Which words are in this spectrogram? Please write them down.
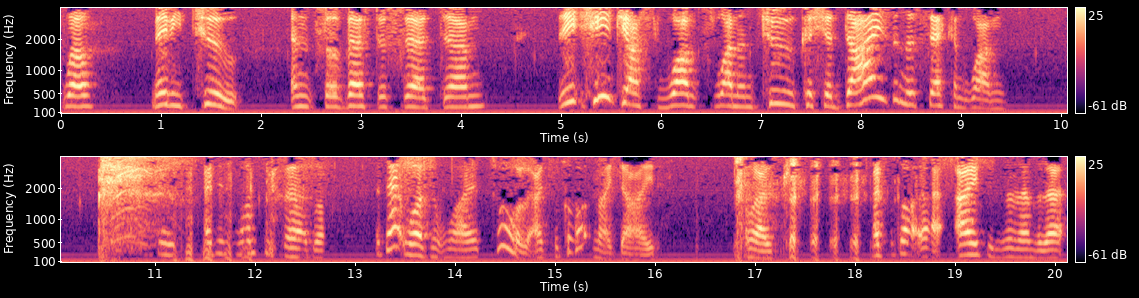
well, maybe two. And Sylvester said, um, "The- she just wants one and two because she dies in the second one. So I didn't want the third one. But that wasn't why at all. I'd forgotten I died. Oh, I was kidding. I forgot that. I didn't remember that.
